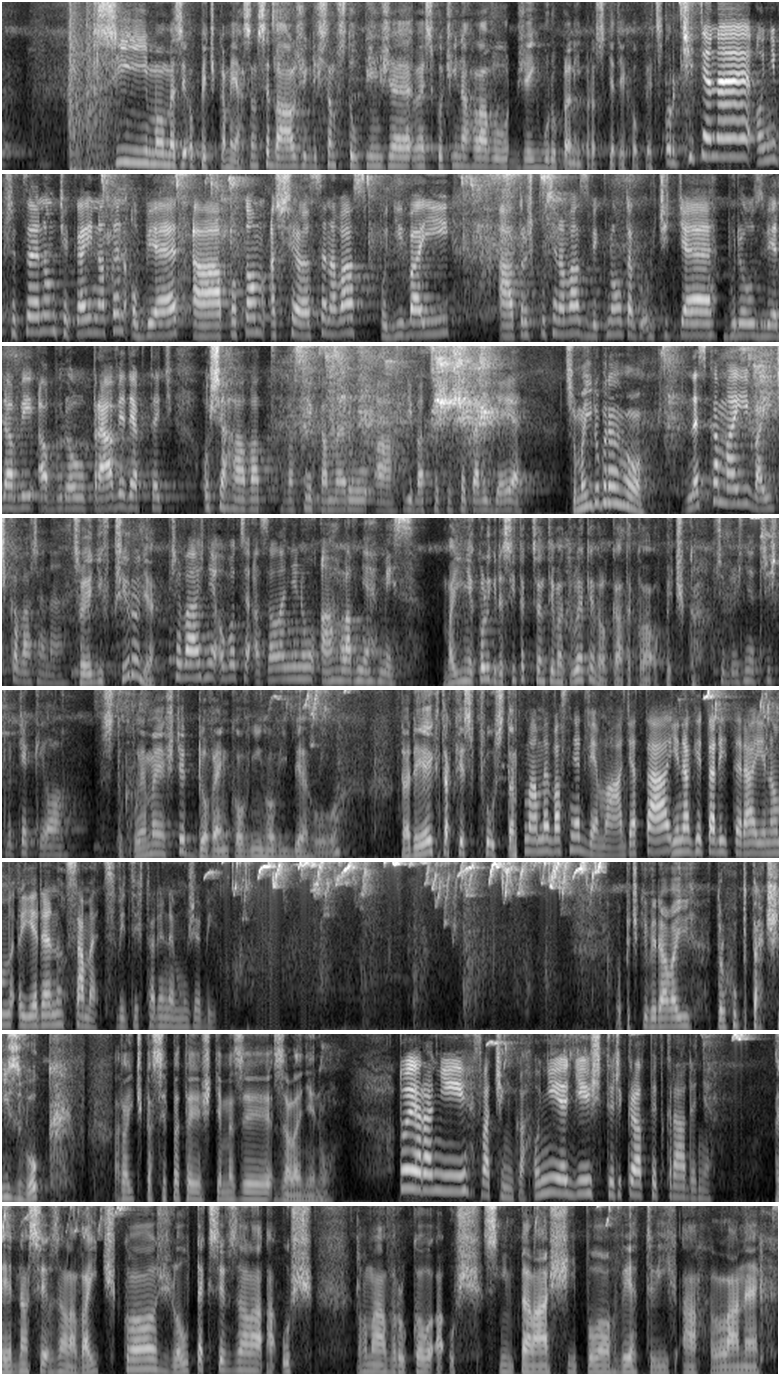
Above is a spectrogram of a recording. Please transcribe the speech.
přímo mezi opičkami. Já jsem se bál, že když tam vstoupím, že mi skočí na hlavu, že jich budu plný prostě těch opic. Určitě ne, oni přece jenom čekají na ten oběd a potom, až se na vás podívají a trošku si na vás zvyknou, tak určitě budou zvědaví a budou právě jak teď ošahávat vlastně kameru a dívat se, co se tady děje. Co mají dobrého? Dneska mají vajíčka vařené. Co jedí v přírodě? Převážně ovoce a zeleninu a hlavně hmyz. Mají několik desítek centimetrů, jak je velká taková opička? Přibližně tři čtvrtě kila. Vstupujeme ještě do venkovního výběhu. Tady je jich taky spousta. Máme vlastně dvě mláďata, jinak je tady teda jenom jeden samec. Víc jich tady nemůže být. Opičky vydávají trochu ptačí zvuk a vajíčka sypete ještě mezi zeleninu. To je ranní svačinka. Oni jedí čtyřikrát, pětkrát denně. A jedna si vzala vajíčko, žloutek si vzala a už ho má v rukou a už s ním peláší po větvích a lanech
